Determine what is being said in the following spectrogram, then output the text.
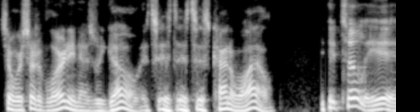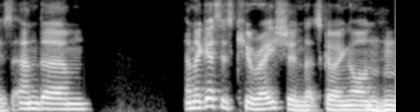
So we're sort of learning as we go. It's it's it's, it's kind of wild. It totally is. And um and I guess it's curation that's going on mm-hmm.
